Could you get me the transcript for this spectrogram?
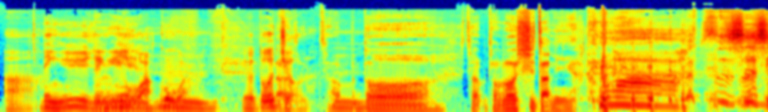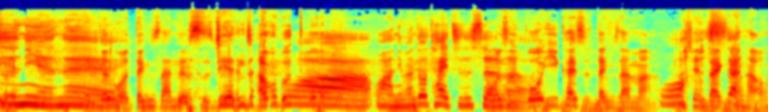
啊，领域领域有偌久啊？有多久了？差不多。差差不多四十年，哇，四十年呢，跟我登山的时间差不多。哇哇，你们都太资深了。我是国一开始登山嘛，哇，现在刚好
